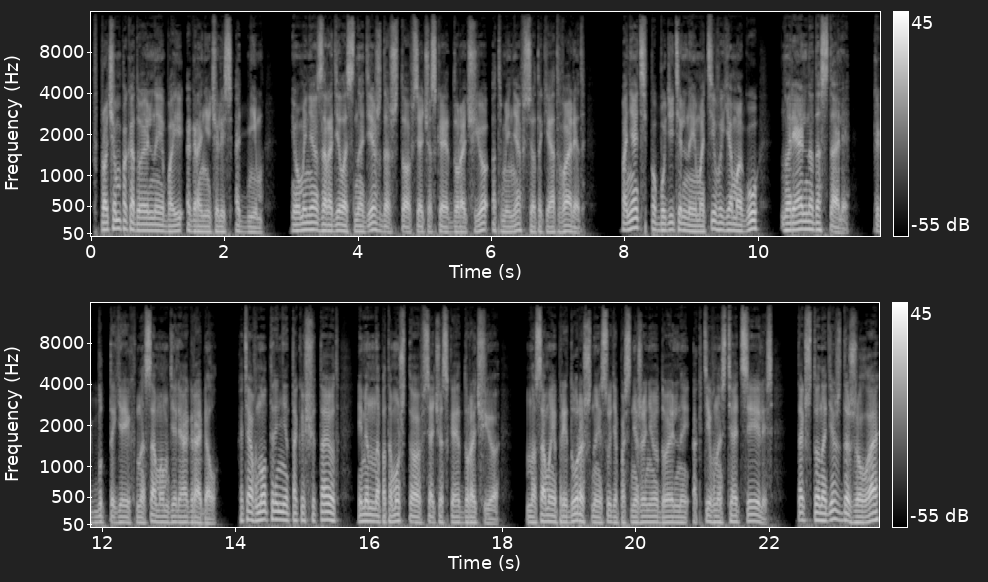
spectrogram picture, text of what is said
Впрочем, пока дуэльные бои ограничились одним. И у меня зародилась надежда, что всяческое дурачье от меня все-таки отвалит — Понять побудительные мотивы я могу, но реально достали. Как будто я их на самом деле ограбил. Хотя внутренне так и считают, именно потому что всяческое дурачье. Но самые придурочные, судя по снижению дуэльной активности, отсеялись. Так что надежда жила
